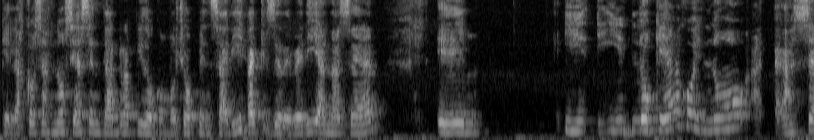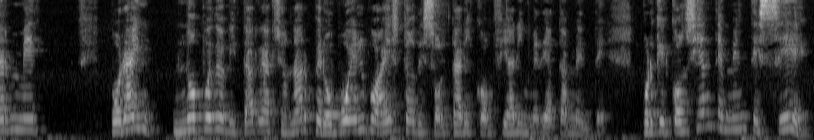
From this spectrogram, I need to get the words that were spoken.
Que las cosas no se hacen tan rápido como yo pensaría que se deberían hacer. Em, y, y, lo que hago es no hacerme, por ahí no puedo evitar reaccionar, pero vuelvo a esto de soltar y confiar inmediatamente, porque conscientemente sé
